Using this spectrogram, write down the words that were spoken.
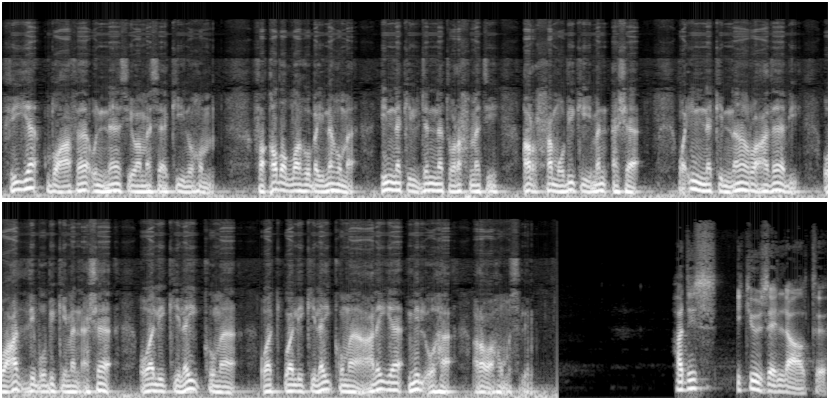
في ضعفاء الناس ومساكينهم فقضى الله بينهما إنك الجنة رحمتي أرحم بك من أشاء وإنك النار عذابي أعذب بك من أشاء ولكليكما, ولكليكما علي ملؤها رواه مسلم Hadis 256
